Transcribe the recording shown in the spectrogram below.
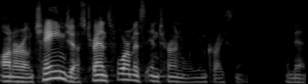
on our own. Change us, transform us internally in Christ's name. Amen.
